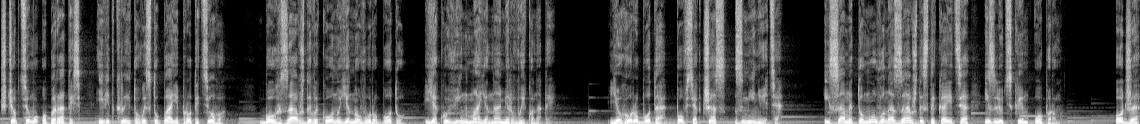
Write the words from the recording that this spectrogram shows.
щоб цьому опиратись, і відкрито виступає проти цього, Бог завжди виконує нову роботу, яку він має намір виконати. Його робота повсякчас змінюється, і саме тому вона завжди стикається із людським опором. Отже,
